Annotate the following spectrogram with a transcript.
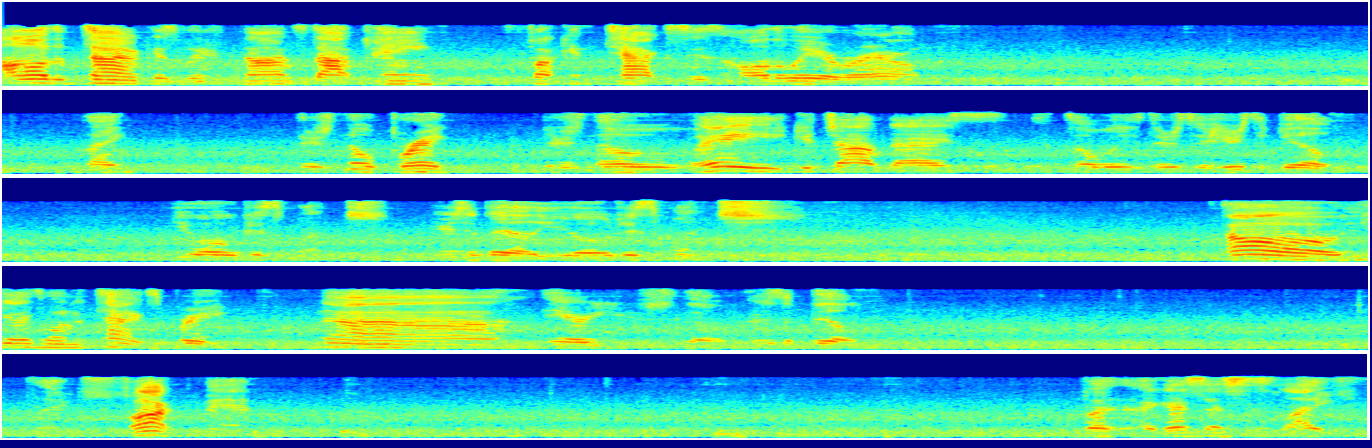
all the time because we're nonstop paying fucking taxes all the way around. Like, there's no break. There's no, hey, good job, guys. It's always, there's a, here's the bill. You owe this much. Here's a bill. You owe this much. Oh, you guys want a tax break? Nah, here you go. There's a bill. It's like, fuck, man. But I guess that's his life.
